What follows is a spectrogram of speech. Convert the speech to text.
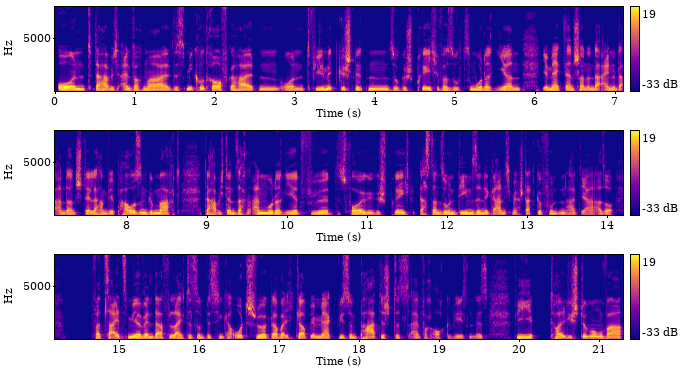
Und da habe ich einfach mal das Mikro draufgehalten und viel mitgeschnitten, so Gespräche versucht zu moderieren. Ihr merkt dann schon an der einen oder anderen Stelle haben wir Pausen gemacht. Da habe ich dann Sachen anmoderiert für das Folgegespräch, das dann so in dem Sinne gar nicht mehr stattgefunden hat. Ja, also Verzeiht's mir, wenn da vielleicht das so ein bisschen chaotisch wirkt, aber ich glaube, ihr merkt, wie sympathisch das einfach auch gewesen ist, wie toll die Stimmung war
